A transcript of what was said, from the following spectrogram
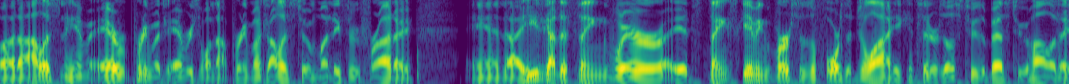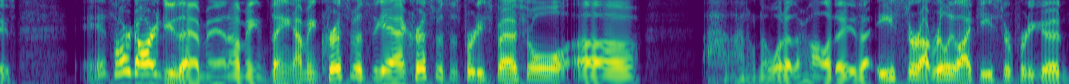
But uh, I listen to him every, pretty much every well, not pretty much. I listen to him Monday through Friday, and uh, he's got this thing where it's Thanksgiving versus the Fourth of July. He considers those two the best two holidays it's hard to argue that, man. I mean, I mean, Christmas, yeah, Christmas is pretty special. Uh, I don't know what other holidays. Uh, Easter, I really like Easter pretty good.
